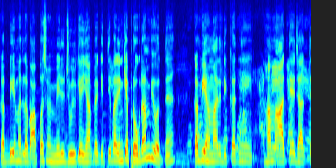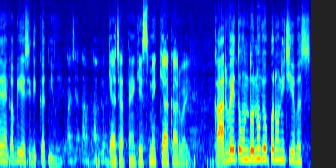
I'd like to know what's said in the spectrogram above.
कभी मतलब आपस में मिलजुल के यहाँ पे कितनी बार इनके प्रोग्राम भी होते हैं। कभी हमारी दिक्कत नहीं। हम आते जाते हैं। कभी ऐसी दिक्कत नहीं हुई। अच्छा आप आप लोग क्या चाहते हैं कि इसमें क्या कार्रवाई? कार्रवाई तो उन दोनों के ऊपर होनी चाहिए बस।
